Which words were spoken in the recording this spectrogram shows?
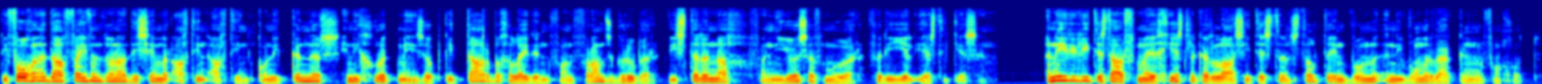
Die volgende dag 25 Desember 1818 kon die kinders en die groot mense op gitaarbegeleiding van Frans Gruber die Stille Nag van Joseph Moore vir die heel eerste keer sing. In hierdie lied is daar vir my 'n geestelike relasie tussen stilte en wonder in die wonderwerkinge van God.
